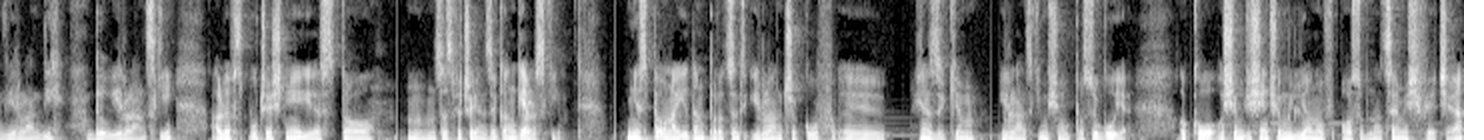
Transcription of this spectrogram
w Irlandii był irlandzki, ale współcześnie jest to mm, zazwyczaj język angielski. Niespełna 1% Irlandczyków y, językiem irlandzkim się posługuje. Około 80 milionów osób na całym świecie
